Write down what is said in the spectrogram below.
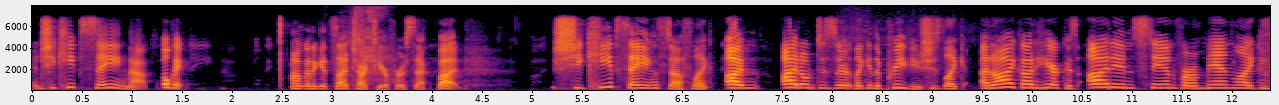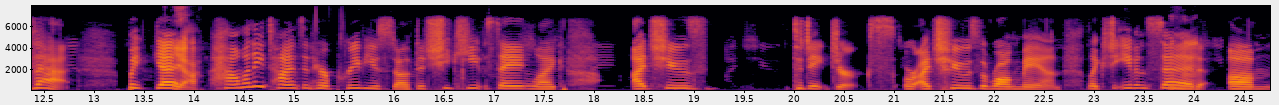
and she keeps saying that. Okay, I'm gonna get sidetracked here for a sec, but she keeps saying stuff like I'm I don't deserve like in the preview she's like and I got here cuz I didn't stand for a man like that. But yet Yeah. how many times in her preview stuff did she keep saying like I choose to date jerks or I choose the wrong man. Like she even said um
